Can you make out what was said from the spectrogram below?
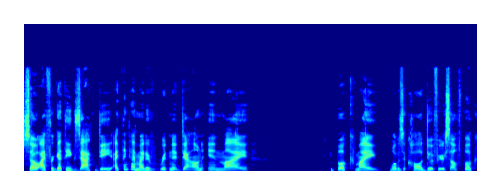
So, I forget the exact date. I think I might have written it down in my book, my what was it called? Do it for yourself book,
